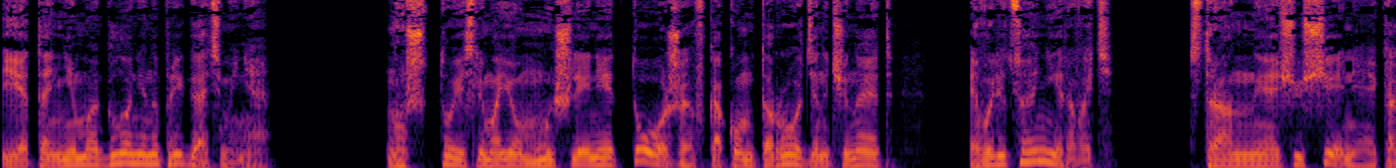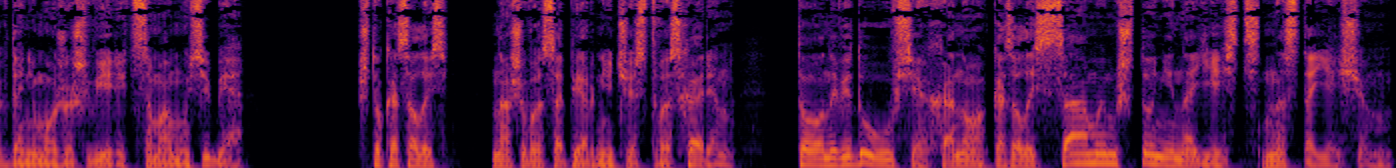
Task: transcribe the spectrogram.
и это не могло не напрягать меня. Но что, если мое мышление тоже в каком-то роде начинает эволюционировать? Странные ощущения, когда не можешь верить самому себе. Что касалось нашего соперничества с Харин, то на виду у всех оно казалось самым, что ни на есть, настоящим.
